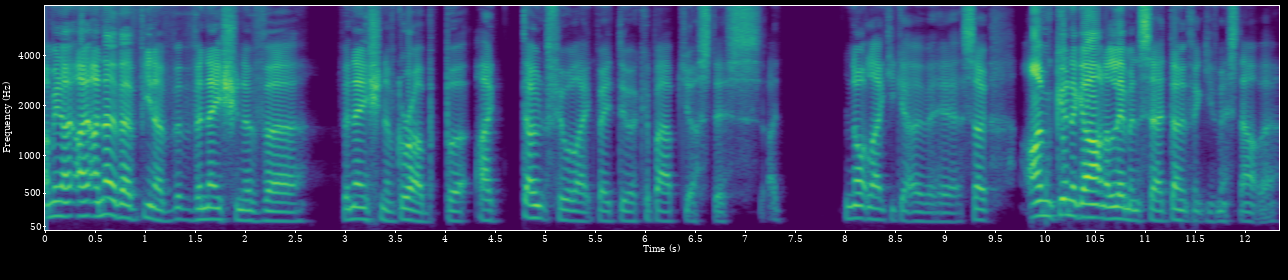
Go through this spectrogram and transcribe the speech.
I mean i I- i know they're you know the, the nation of uh the nation of grub but i don't feel like they do a kebab justice I, not like you get over here so i'm gonna go out on a limb and say i don't think you've missed out there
